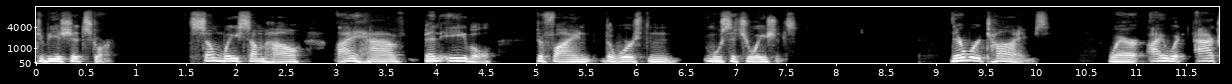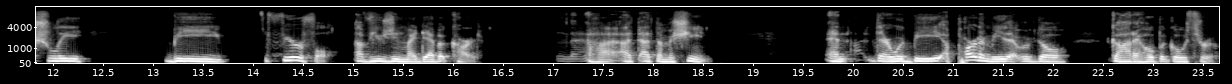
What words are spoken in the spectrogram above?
to be a shitstorm. Some way, somehow, I have been able to find the worst in most situations. There were times where I would actually be fearful of using my debit card uh, at, at the machine. And there would be a part of me that would go, God, I hope it goes through.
